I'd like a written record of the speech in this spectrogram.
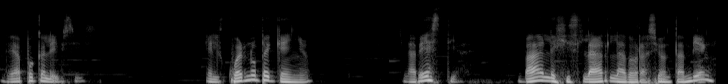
de Apocalipsis, el cuerno pequeño, la bestia, va a legislar la adoración también.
